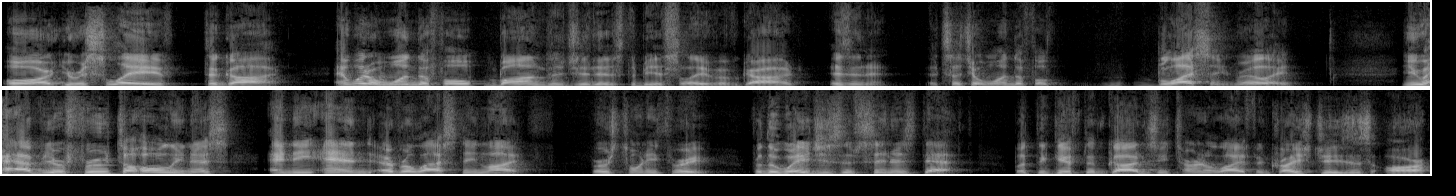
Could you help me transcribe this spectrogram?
or you're a slave to God. And what a wonderful bondage it is to be a slave of God, isn't it? It's such a wonderful blessing, really you have your fruit to holiness and the end everlasting life. Verse 23 For the wages of sin is death, but the gift of God is eternal life in Christ Jesus our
